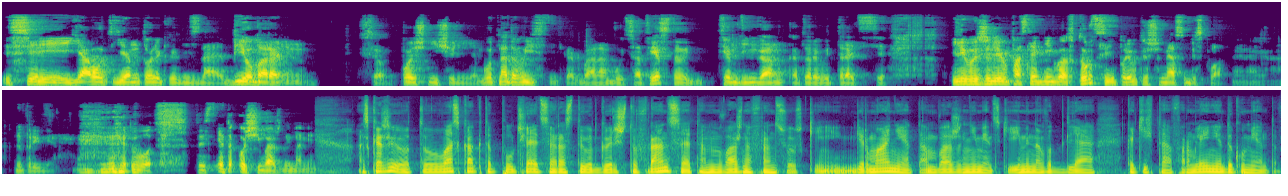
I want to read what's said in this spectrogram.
из серии «Я вот ем только, не знаю, биобаранину». Все, больше ничего не ем. Вот надо выяснить, как бы она будет соответствовать тем деньгам, которые вы тратите. Или вы жили последний год в Турции и привыкли, что мясо бесплатное, наверное например. вот. То есть это очень важный момент. А скажи, вот у вас как-то получается, раз ты вот говоришь, что Франция, там важно французский, Германия, там важен немецкий, именно вот для каких-то оформления документов.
